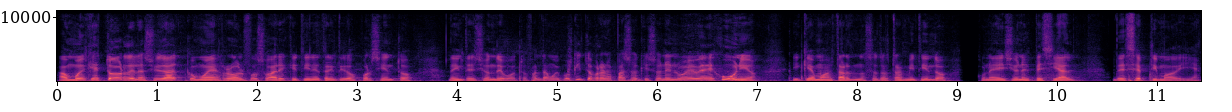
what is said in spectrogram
a un buen gestor de la ciudad como es Rodolfo Suárez, que tiene 32% de intención de voto. Falta muy poquito para los pasos que son el 9 de junio y que vamos a estar nosotros transmitiendo una edición especial de séptimo día.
